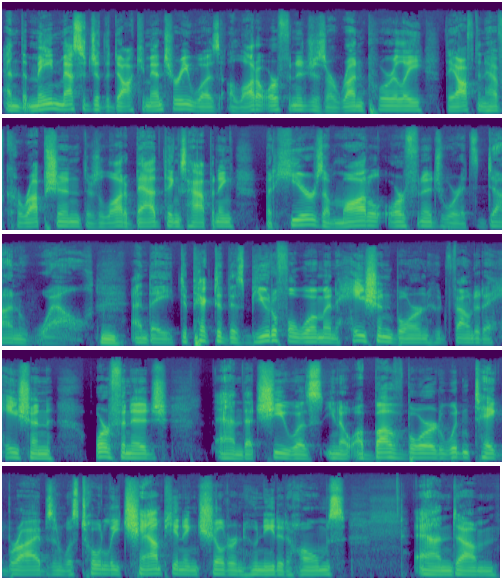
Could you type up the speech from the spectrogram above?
And the main message of the documentary was a lot of orphanages are run poorly. They often have corruption. There's a lot of bad things happening. But here's a model orphanage where it's done well. And they depicted this beautiful woman, Haitian born, who'd founded a Haitian orphanage and that she was, you know, above board, wouldn't take bribes, and was totally championing children who needed homes. And, um,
